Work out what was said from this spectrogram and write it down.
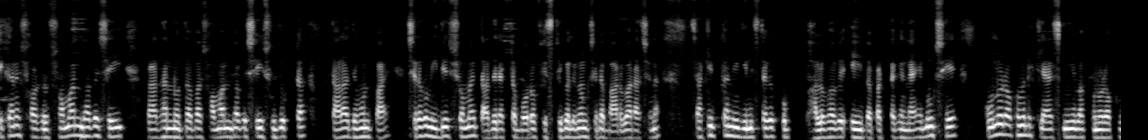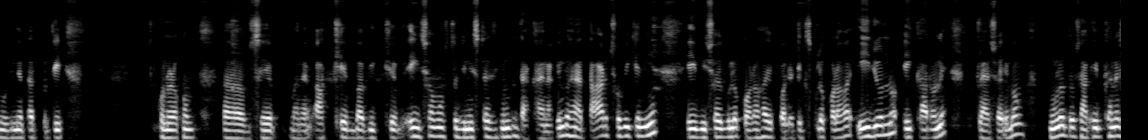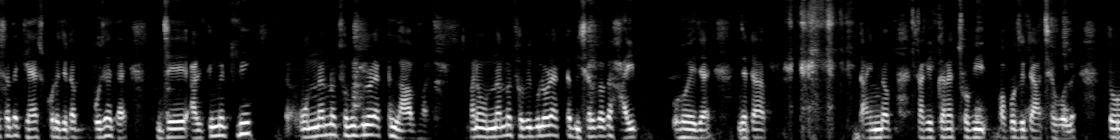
এখানে সমানভাবে সেই প্রাধান্যতা বা সমানভাবে সেই সুযোগটা তারা যেমন পায়, সেরকম ঈদের সময় তাদের একটা বড় ফেস্টিভ্যাল এবং সেটা বারবার আসে না। শাকিব খান এই জিনিসটাকে খুব ভালোভাবে এই ব্যাপারটাকে নেয় এবং সে কোনো রকমের ক্ল্যাশ নিয়ে বা কোনো রকম অভিনেতার প্রতি কোনো রকম সে মানে আক্ষেপ বা বিক্ষেপ, এই সমস্ত জিনিসটা কিন্তু দেখায় না। কিন্তু হ্যাঁ তার ছবিকে নিয়ে এই বিষয়গুলো করা হয় পলিটিক্সগুলো করা হয়, এই জন্য এই কারণে ক্ল্যাশ হয়। এবং মূলত শাকিব খানের সাথে ক্ল্যাশ করে যেটা বোঝা যায় যে আলটিমেটলি অন্যান্য ছবিগুলোর একটা লাভ হয়। মানে অন্যান্য ছবিগুলোর একটা বিশালভাবে হাইপ হয়ে যায়, যেটা কাইন্ড অফ শাকিব খানের ছবি অপোজিটে আছে বলে। তো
